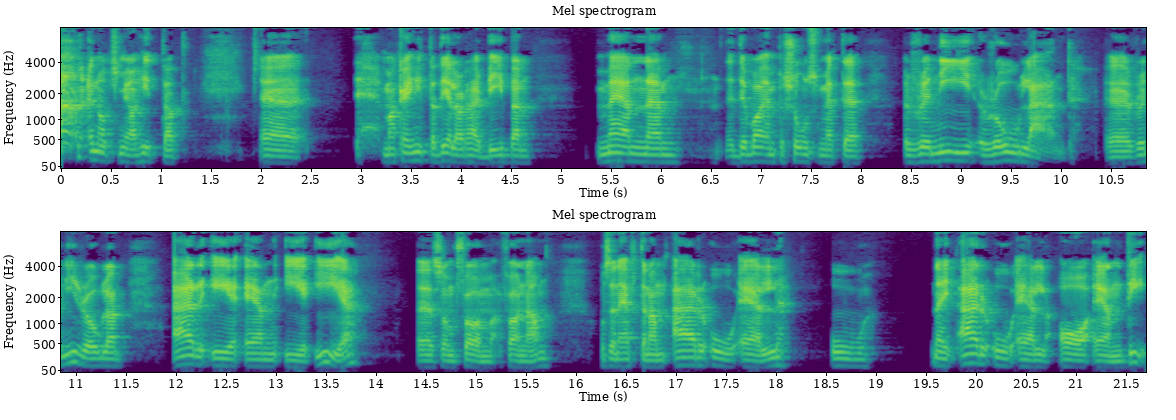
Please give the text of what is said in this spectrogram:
är något som jag har hittat. Eh, man kan ju hitta delar av det här i Bibeln. Men eh, det var en person som hette René Roland. Eh, René Roland, R-E-N-E-E -E, eh, som för, förnamn. Och sen efternamn R-O-L-O... Nej, R-O-L-A-N-D.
